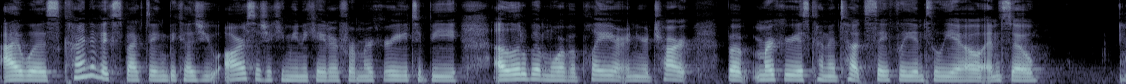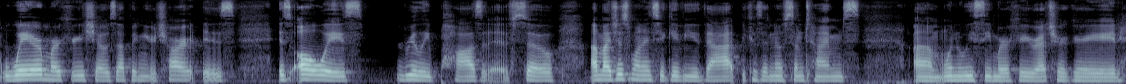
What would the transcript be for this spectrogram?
I was kind of expecting because you are such a communicator for Mercury to be a little bit more of a player in your chart, but Mercury is kind of tucked safely into Leo, and so where Mercury shows up in your chart is is always really positive. So um, I just wanted to give you that because I know sometimes um, when we see Mercury retrograde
